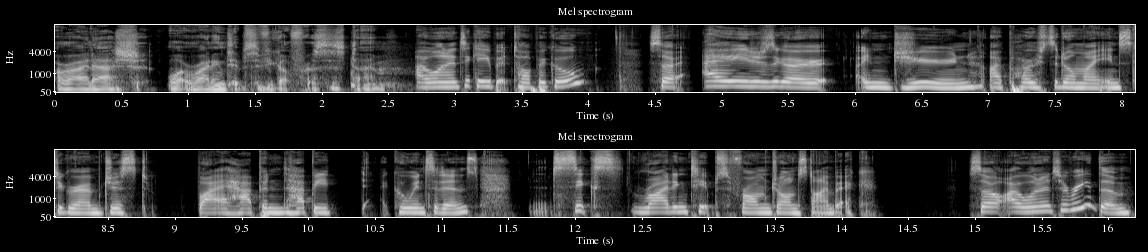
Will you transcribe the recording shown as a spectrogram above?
All right, Ash. What writing tips have you got for us this time? I wanted to keep it topical. So ages ago in June, I posted on my Instagram just by happen happy coincidence six writing tips from John Steinbeck. So I wanted to read them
